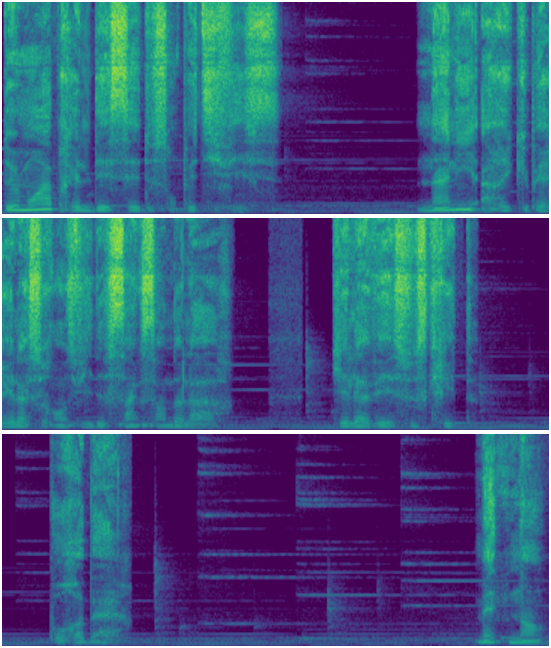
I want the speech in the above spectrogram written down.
Deux mois après le décès de son petit-fils, Nanny a récupéré l'assurance vie de 500 dollars qu'elle avait souscrite pour Robert. Maintenant,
